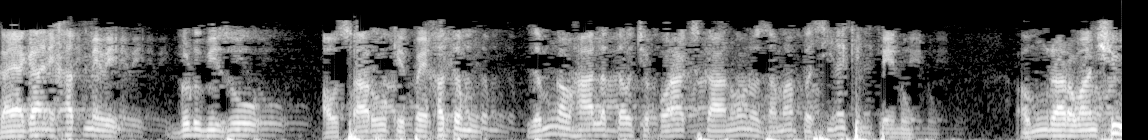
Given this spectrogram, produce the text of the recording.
غیاګانی ختمه وي ګړو بيزو او سارو کې په ختم زموږ حالت دا چې خوراک قانون او زما پسینه کې پینو او موږ روان شو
